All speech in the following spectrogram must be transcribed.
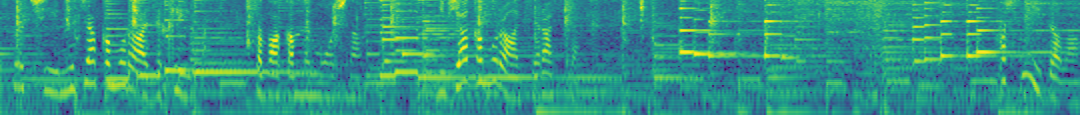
Говорять врачі, ні в якому разі хліб собакам не можна. Ні в якому разі, Растя. Поснідала.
